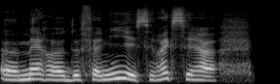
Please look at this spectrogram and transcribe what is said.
mère de famille. Et c'est vrai que c'est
